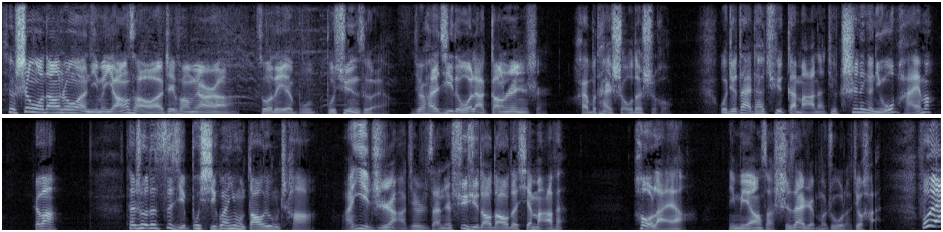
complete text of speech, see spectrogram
就生活当中啊，你们杨嫂啊这方面啊做的也不不逊色呀。就还记得我俩刚认识还不太熟的时候，我就带她去干嘛呢？就吃那个牛排嘛，是吧？她说她自己不习惯用刀用叉，啊，一直啊就是在那絮絮叨叨的嫌麻烦。后来啊，你们杨嫂实在忍不住了，就喊服务员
